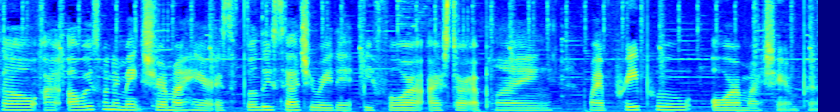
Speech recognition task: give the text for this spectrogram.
So, I always want to make sure my hair is fully saturated before I start applying my pre poo or my shampoo.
